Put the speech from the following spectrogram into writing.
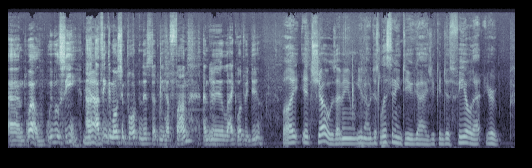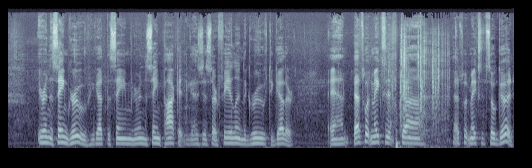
And well, we will see. Yeah. I, I think the most important is that we have fun and we like what we do. Well, it, it shows. I mean, you know, just listening to you guys, you can just feel that you're you're in the same groove. You got the same. You're in the same pocket. You guys just are feeling the groove together, and that's what makes it. Uh, that's what makes it so good.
